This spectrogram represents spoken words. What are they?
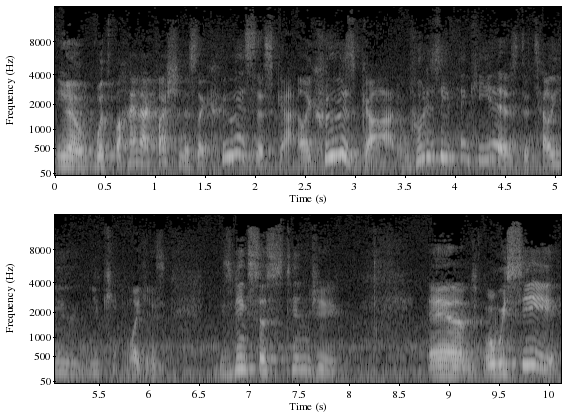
you know, what's behind that question is like, Who is this guy? Like, who is God? Who does he think he is to tell you you can't? Like, he's, he's being so stingy. And what we see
